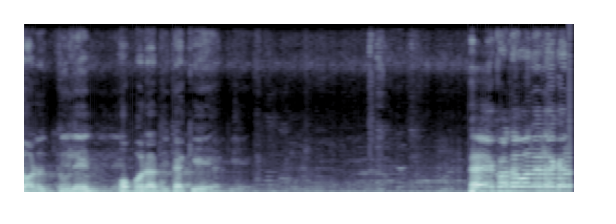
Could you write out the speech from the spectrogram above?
চড় দিলেন। অপরাধীটাকে এই কথা বলে না কেন?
